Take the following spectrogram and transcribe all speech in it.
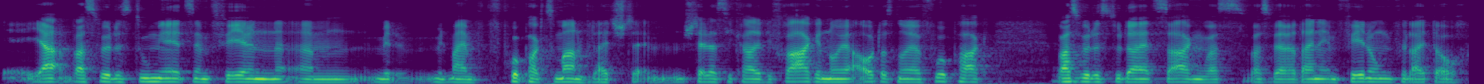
ja, was würdest du mir jetzt empfehlen, ähm, mit, mit meinem Fuhrpark zu machen? Vielleicht stell, stellt das sich gerade die Frage, neue Autos, neuer Fuhrpark. Was würdest du da jetzt sagen? Was, was wäre deine Empfehlung? Vielleicht auch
